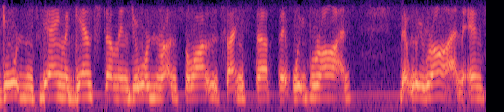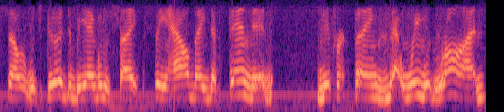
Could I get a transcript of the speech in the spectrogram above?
Jordan's game against them, and Jordan runs a lot of the same stuff that we run. That we run, and so it was good to be able to say, see how they defended different things that we would run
